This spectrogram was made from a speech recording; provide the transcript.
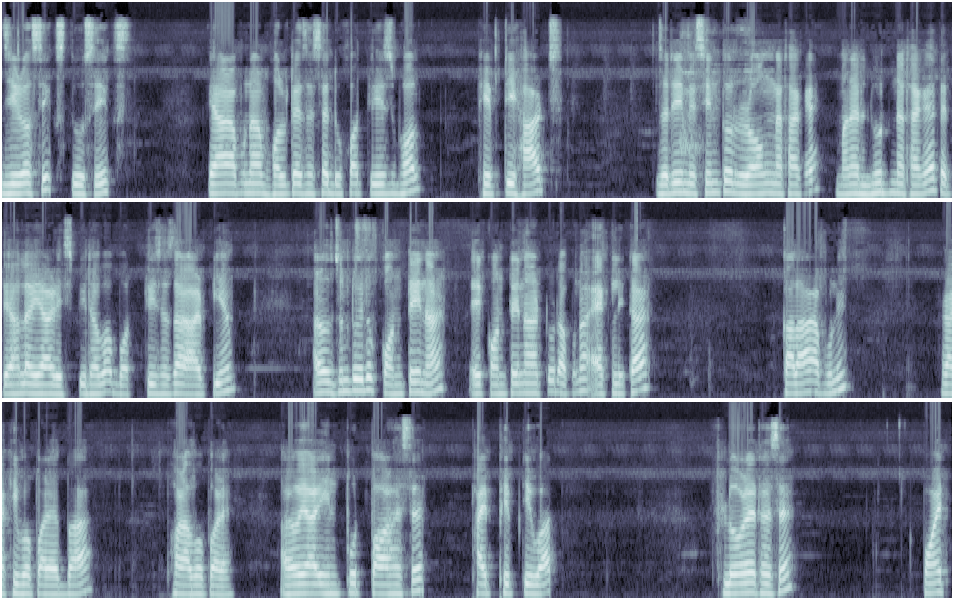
zero' six two six ইয়াৰ আপোনাৰ ভল্টেজ হৈছে দুশ ত্ৰিছ ভল্ট ফিফটি হাৰ্টছ যদি মেচিনটোত ৰং নাথাকে মানে লোড নাথাকে তেতিয়াহ'লে ইয়াৰ স্পীড হ'ব বত্ৰিছ হাজাৰ আৰ পি এম আৰু যোনটো এইটো কণ্টেইনাৰ এই কণ্টেইনাৰটোত আপোনাৰ এক লিটাৰ কালাৰ আপুনি ৰাখিব পাৰে বা ভৰাব পাৰে। আৰু ইয়াৰ ইনপুট পাৱাৰ হৈছে five fifty watt flow' rate হৈছে point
